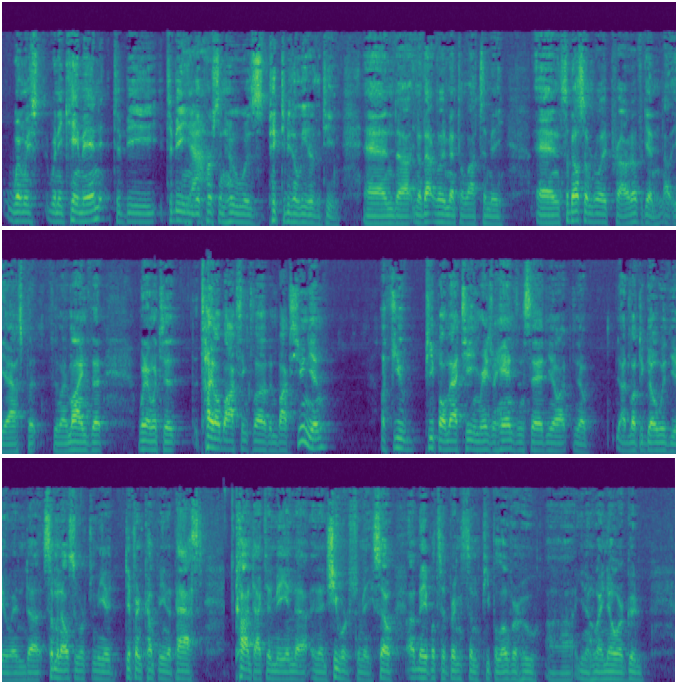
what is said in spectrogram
when we when he came in to be to being yeah. the person who was picked to be the leader of the team, and uh, you know that really meant a lot to me. And something else I'm really proud of, again, not the ass, but in my mind, that when I went to the Title Boxing Club and Box Union, a few people on that team raised their hands and said, you know, you know, I'd love to go with you. And uh, someone else who worked for me, a different company in the past, contacted me, and, uh, and then she works for me. So I'm able to bring some people over who, uh, you know, who I know are good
